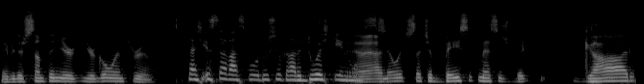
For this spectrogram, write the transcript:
Maybe there's something you're, you're going through. Vielleicht ist da was, wodurch du gerade durchgehen And I musst. know it's such a basic message, but God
